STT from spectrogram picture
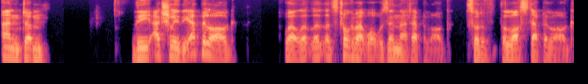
And um, the actually the epilogue well let, us let, talk about what was in that epilogue sort of the lost epilogue.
